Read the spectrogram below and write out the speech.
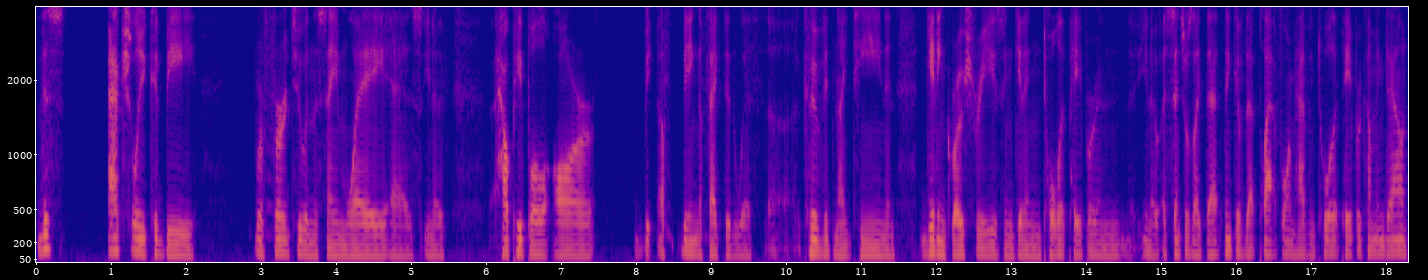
this actually could be referred to in the same way as you know how people are be, uh, being affected with uh, COVID nineteen and getting groceries and getting toilet paper and you know essentials like that. Think of that platform having toilet paper coming down.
